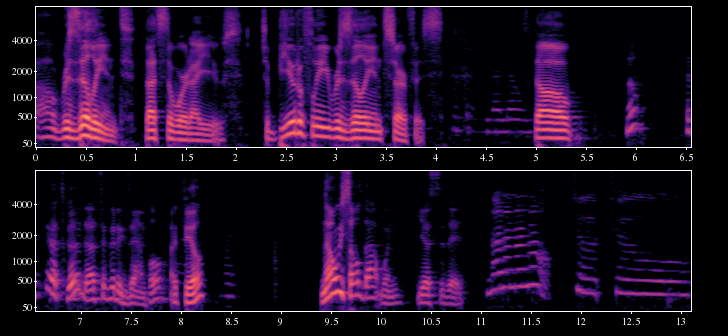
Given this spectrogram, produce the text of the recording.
oh resilient. That's the word I use. It's a beautifully resilient surface. So no, I think that's good. That's a good example, I feel. No, we sold that one yesterday. No, no, no, no. To to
